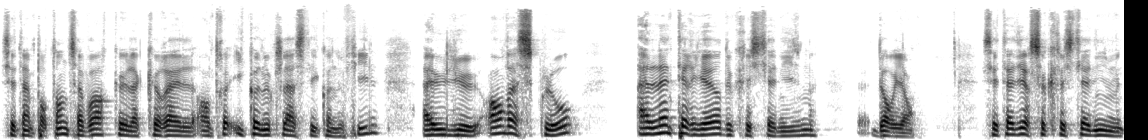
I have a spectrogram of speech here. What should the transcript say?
c'est important de savoir que la querelle entre iconoclastes et iconophiles a eu lieu en vase clos à l'intérieur du christianisme euh, d'Orient. C'est-à-dire ce christianisme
